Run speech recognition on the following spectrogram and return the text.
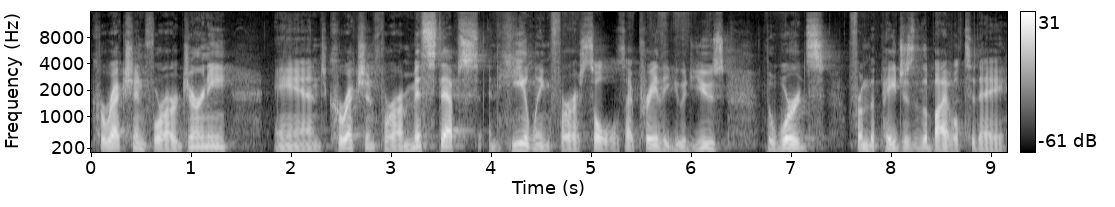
correction for our journey, and correction for our missteps, and healing for our souls. I pray that you would use the words from the pages of the Bible today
